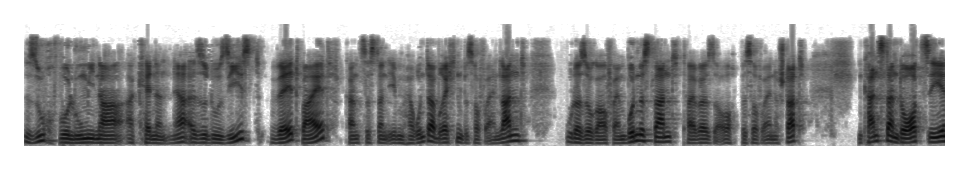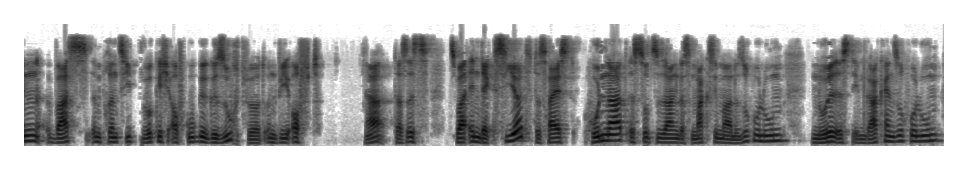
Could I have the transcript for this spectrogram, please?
Suchvolumina erkennen. Ja, also du siehst weltweit, kannst es dann eben herunterbrechen bis auf ein Land oder sogar auf ein Bundesland, teilweise auch bis auf eine Stadt. Du kannst dann dort sehen, was im Prinzip wirklich auf Google gesucht wird und wie oft. Ja, das ist zwar indexiert, das heißt 100 ist sozusagen das maximale Suchvolumen, 0 ist eben gar kein Suchvolumen.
